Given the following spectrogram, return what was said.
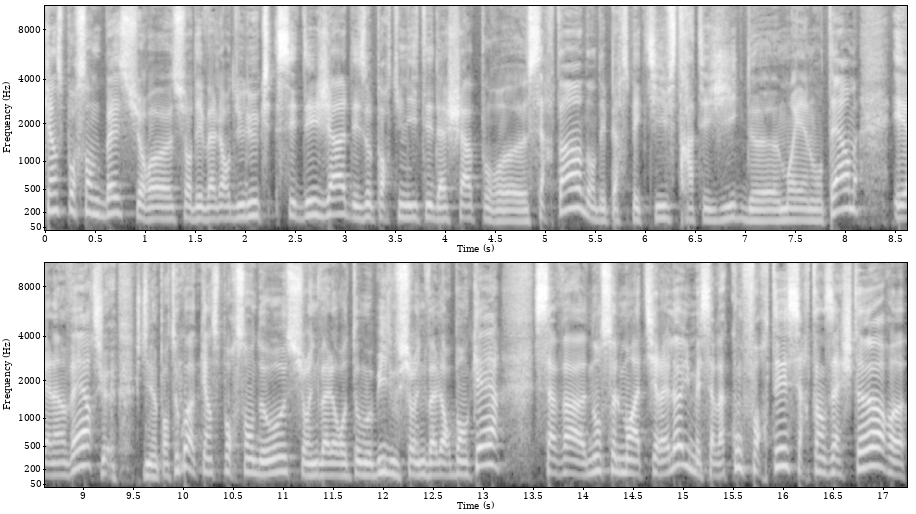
15% de baisse sur, euh, sur des valeurs du luxe, c'est déjà des opportunités d'achat pour euh, certains dans des perspectives stratégiques de moyen long terme. Et à l'inverse, je, dis n'importe quoi, 15% de hausse sur une valeur automobile ou sur une valeur bancaire, ça va non seulement attirer l'œil, mais ça va conforter certains acheteurs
